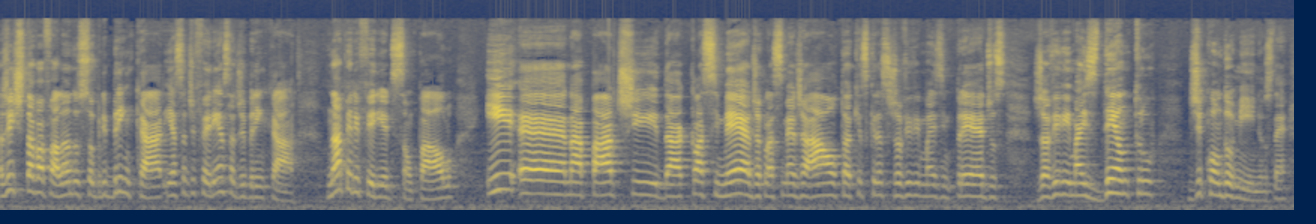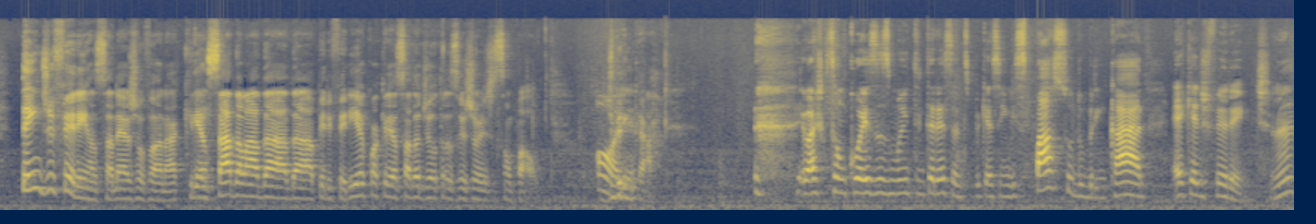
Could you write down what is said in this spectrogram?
A gente estava falando sobre brincar e essa diferença de brincar na periferia de São Paulo e é, na parte da classe média, classe média alta, que as crianças já vivem mais em prédios, já vivem mais dentro de condomínios, né? Tem diferença, né, Giovana? A criançada lá da, da periferia com a criançada de outras regiões de São Paulo. de Olha, brincar. eu acho que são coisas muito interessantes, porque assim, o espaço do brincar é que é diferente, né?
